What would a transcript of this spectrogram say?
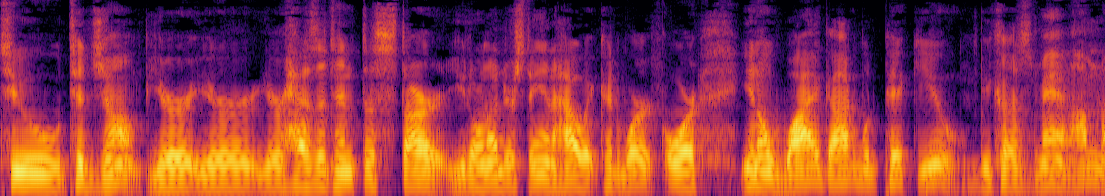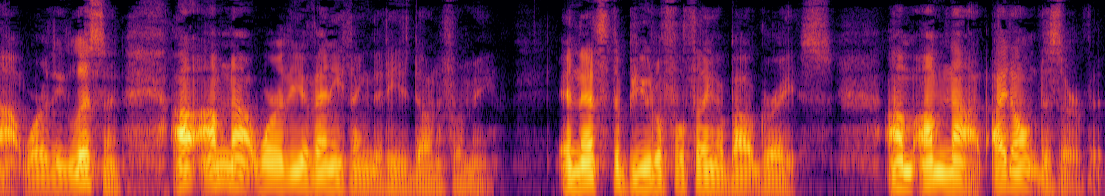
to to jump. You're you're you're hesitant to start. You don't understand how it could work, or you know why God would pick you. Because man, I'm not worthy. Listen, I, I'm not worthy of anything that He's done for me, and that's the beautiful thing about grace. I'm I'm not. I don't deserve it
